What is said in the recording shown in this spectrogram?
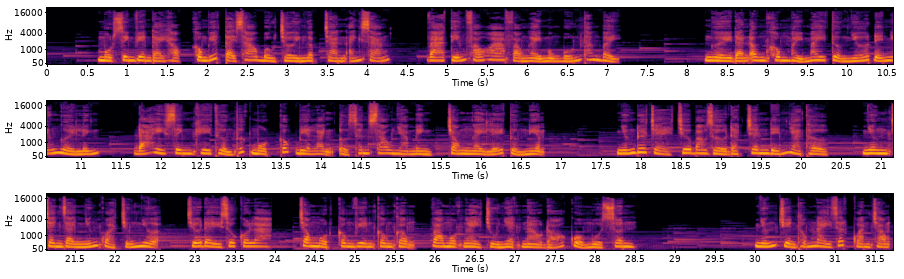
một sinh viên đại học không biết tại sao bầu trời ngập tràn ánh sáng và tiếng pháo hoa vào ngày mùng 4 tháng 7. Người đàn ông không mảy may tưởng nhớ đến những người lính đã hy sinh khi thưởng thức một cốc bia lạnh ở sân sau nhà mình trong ngày lễ tưởng niệm. Những đứa trẻ chưa bao giờ đặt chân đến nhà thờ, nhưng tranh giành những quả trứng nhựa chứa đầy sô cô la trong một công viên công cộng vào một ngày chủ nhật nào đó của mùa xuân. Những truyền thống này rất quan trọng.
